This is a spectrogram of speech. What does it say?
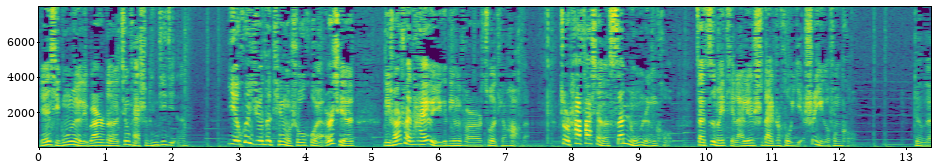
延禧攻略》里边的精彩视频集锦，也会觉得挺有收获呀。而且，李传帅他还有一个地方做的挺好的，就是他发现了三农人口在自媒体来临时代之后也是一个风口，对不对？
